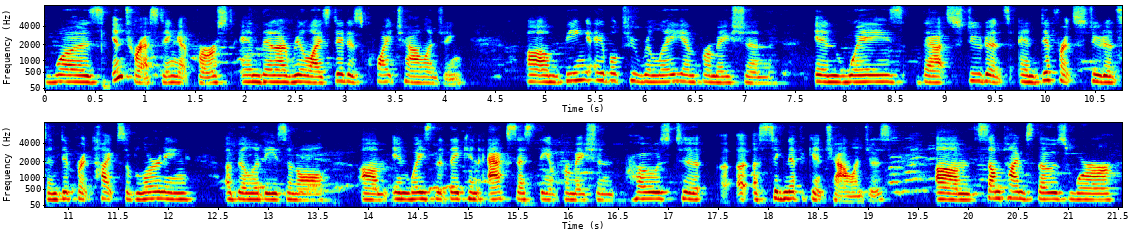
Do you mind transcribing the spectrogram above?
was interesting at first, and then I realized it is quite challenging. Um, being able to relay information in ways that students and different students and different types of learning abilities and all um, in ways that they can access the information posed to a, a significant challenges. Um, sometimes those were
